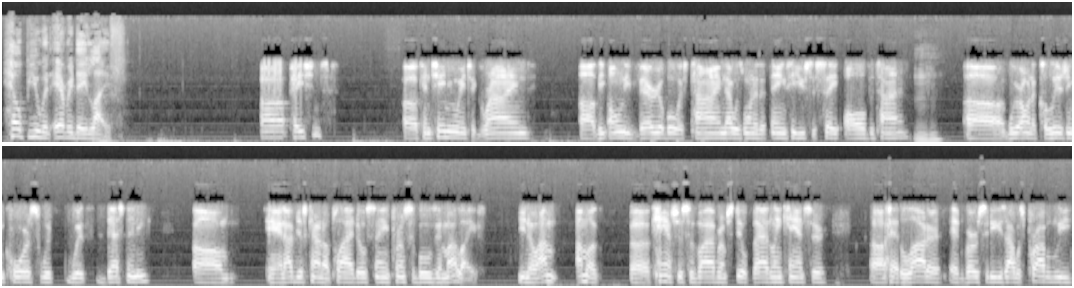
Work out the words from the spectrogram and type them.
help you in everyday life? Uh, patience, uh, continuing to grind. Uh, the only variable is time. That was one of the things he used to say all the time. Uh, we're on a collision course with with destiny, um, and I've just kind of applied those same principles in my life. You know, I'm I'm a, uh cancer survivor. I'm still battling cancer. Uh, had a lot of adversities. I was probably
